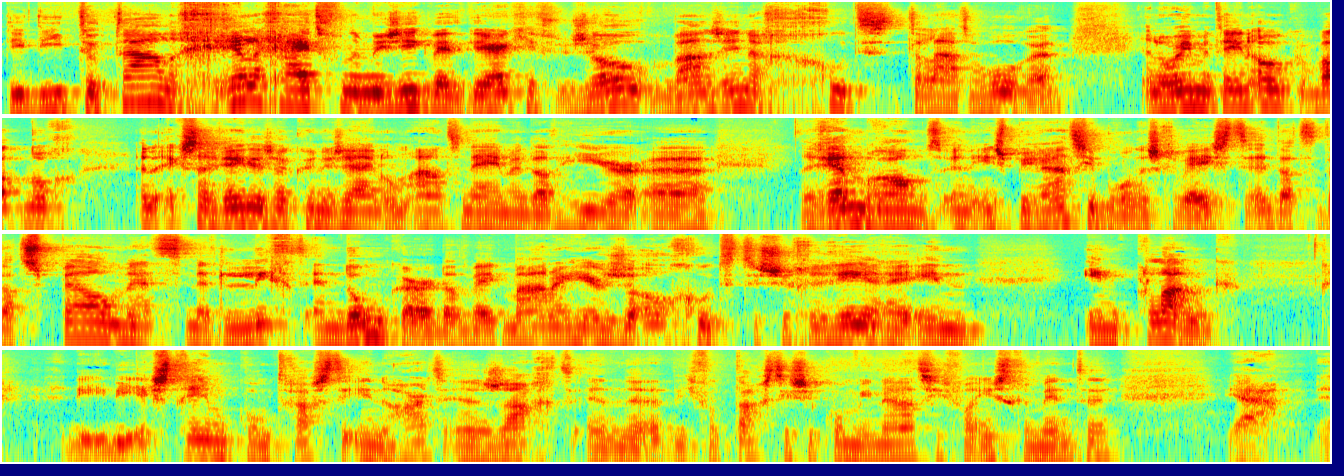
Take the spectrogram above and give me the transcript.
die, die totale grilligheid van de muziek weet Gerkev zo waanzinnig goed te laten horen. En dan hoor je meteen ook wat nog een extra reden zou kunnen zijn om aan te nemen dat hier Rembrandt een inspiratiebron is geweest. Dat, dat spel met, met licht en donker, dat weet Mahler hier zo goed te suggereren in, in klank. Die, die extreme contrasten in hard en zacht en uh, die fantastische combinatie van instrumenten. Ja, uh,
